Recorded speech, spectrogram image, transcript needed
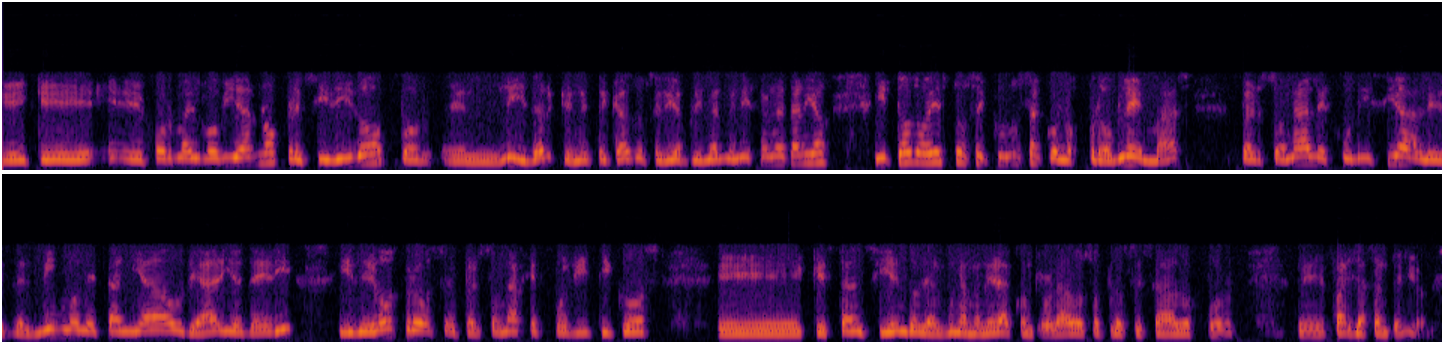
eh, que eh, forma el gobierno presidido por el líder, que en este caso sería el primer ministro Netanyahu, y todo esto se cruza con los problemas personales judiciales del mismo Netanyahu, de Ariel Deri y de otros eh, personajes políticos que están siendo de alguna manera controlados o procesados por fallas anteriores.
